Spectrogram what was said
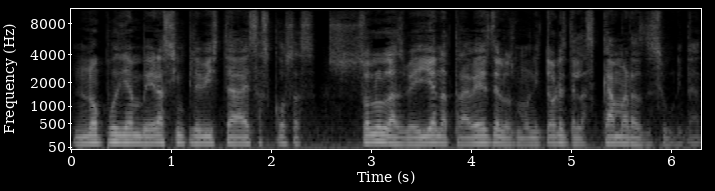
no podían ver a simple vista esas cosas, solo las veían a través de los monitores de las cámaras de seguridad.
